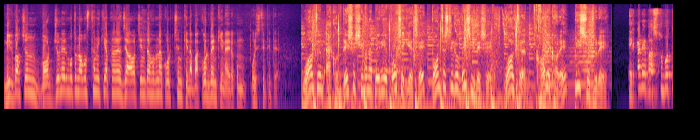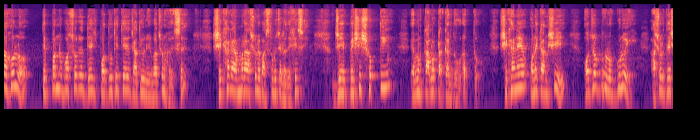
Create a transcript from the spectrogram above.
নির্বাচন বর্জনের মতন অবস্থানে কি আপনারা যাওয়ার চিন্তা ভাবনা করছেন কিনা বা করবেন কিনা এরকম পরিস্থিতিতে? ওয়ালটন এখন দেশের সীমানা পেরিয়ে পৌঁছে গিয়েছে পঞ্চাশটিরও বেশি দেশে। ওয়ালটন, ঘরে ঘরে বিশ্বজুড়ে এখানে বাস্তবতা হলো, তেপ্পান্ন বছরের দেশ পদ্ধতিতে জাতীয় নির্বাচন হয়েছে। সেখানে আমরা আসলে বাস্তবে যেটা দেখেছি, যে পেশি শক্তি এবং কালো টাকার দৌরাত্ম। সেখানে অনেকাংশেই অযোগ্য লোকগুলোই আসলে দেশ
